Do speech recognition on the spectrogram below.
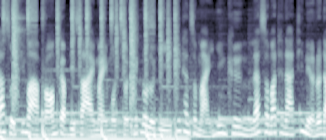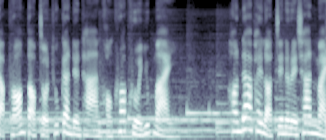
ล่าสุดที่มาพร้อมกับดีไซน์ใหม่หมดจดเทคโนโลยีที่ทันสมัยยิ่งขึ้น และสมรรถนะที่เหนือระดับพร้อมตอบโจทย์ทุกการเดินทางของครอบครัวยุคใหม่ Honda Pilot Generation ใหม่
